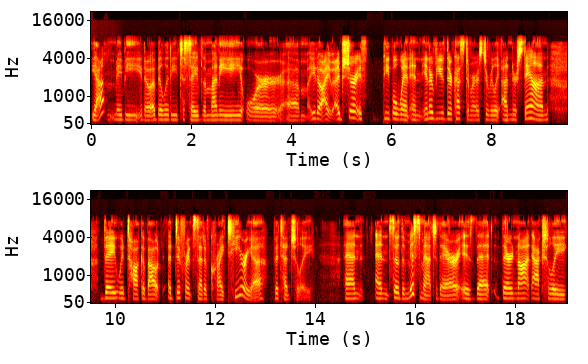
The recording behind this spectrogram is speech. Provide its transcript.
yeah maybe you know ability to save the money or um, you know I, i'm sure if people went and interviewed their customers to really understand, they would talk about a different set of criteria potentially. And and so the mismatch there is that they're not actually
